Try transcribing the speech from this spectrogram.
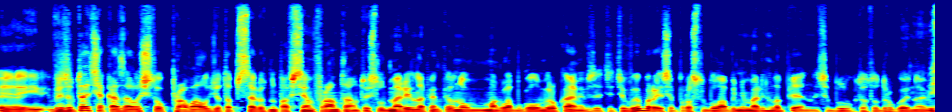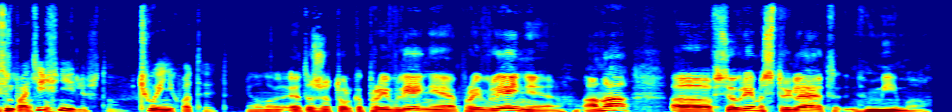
Э, и в результате оказалось, что провал идет абсолютно по всем фронтам. То есть Марина Лапенко ну, могла бы голыми руками взять эти выборы, если просто была бы не Марина Лапен, если был бы кто-то другой на месте. Симпатичнее или что? Чего ей не хватает? Ну, это же только проявление, проявление. Она э, все время стреляет мимо.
